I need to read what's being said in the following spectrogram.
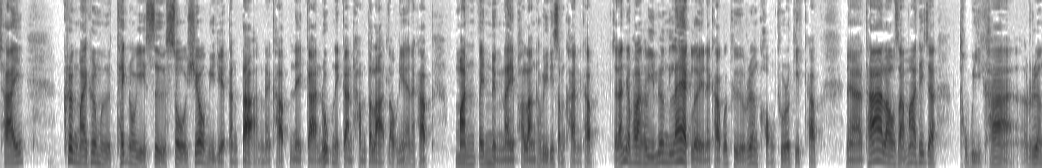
ใช้เครื่องไม้เครื่องมือเทคโนโลยีสื่อโซเชียลมีเดียต่างๆนะครับในการรุกในการทำตลาดเหล่านี้นะครับมันเป็นหนึ่งในพลังทวีที่สำคัญครับฉะนั้นเนี่ยพลังทวีเรื่องแรกเลยนะครับก็คือเรื่องของธุรกิจครับนะถ้าเราสามารถที่จะทวีค่าเรื่อง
